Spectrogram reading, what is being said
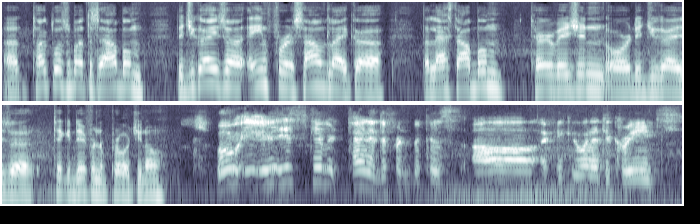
Uh, talk to us about this album. Did you guys uh, aim for a sound like uh, the last album, TerrorVision, or did you guys uh, take a different approach? You know. Well, it, it's kind of different because uh, I think we wanted to create,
